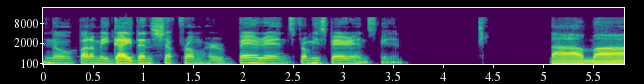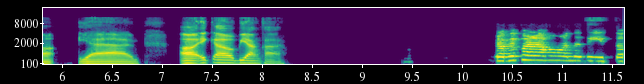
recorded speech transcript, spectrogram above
You know, para may guidance siya from her parents, from his parents. Ganyan. Tama. Yan. Ah, ikaw, Bianca. Grabe, para akong ano dito.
